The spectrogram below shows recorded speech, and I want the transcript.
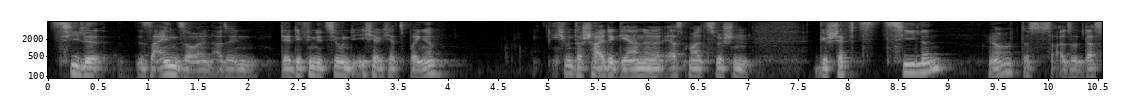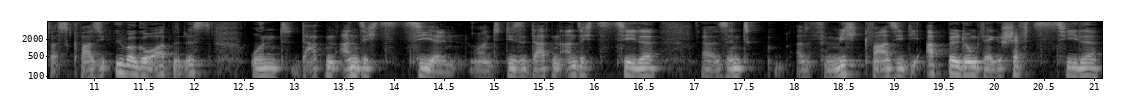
Ziele sein sollen, also in der Definition, die ich euch jetzt bringe. Ich unterscheide gerne erstmal zwischen Geschäftszielen, ja, das ist also das, was quasi übergeordnet ist, und Datenansichtszielen. Und diese Datenansichtsziele äh, sind also für mich quasi die Abbildung der Geschäftsziele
